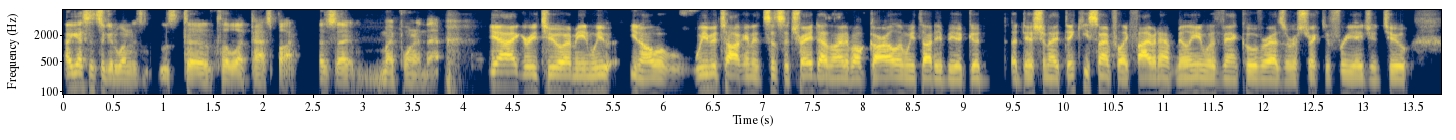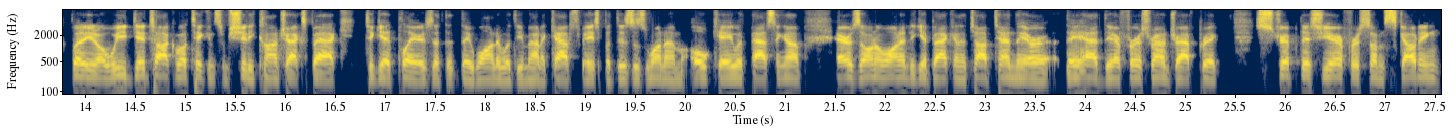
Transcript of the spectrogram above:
I guess it's a good one to, to let pass by. That's uh, my point on that. Yeah, I agree too. I mean, we you know we've been talking since the trade deadline about Garland. We thought he'd be a good addition. I think he signed for like five and a half million with Vancouver as a restricted free agent too. But you know, we did talk about taking some shitty contracts back to get players that, that they wanted with the amount of cap space. But this is one I'm okay with passing up. Arizona wanted to get back in the top ten. They are they had their first round draft pick stripped this year for some scouting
